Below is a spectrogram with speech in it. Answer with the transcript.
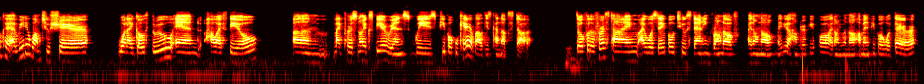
okay, I really want to share what I go through and how I feel, um, my personal experience with people who care about this kind of stuff. Mm-hmm. So for the first time, I was able to stand in front of, I don't know, maybe a hundred people. I don't even know how many people were there.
